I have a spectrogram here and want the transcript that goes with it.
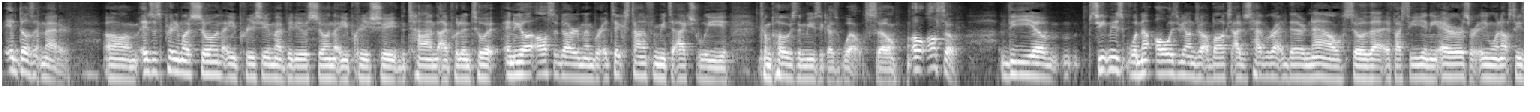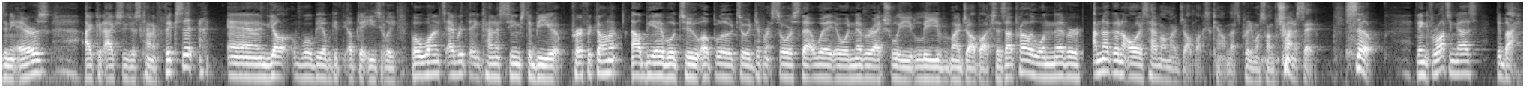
It doesn't matter. Um, it's just pretty much showing that you appreciate my videos, showing that you appreciate the time that I put into it. And you also gotta remember, it takes time for me to actually compose the music as well. So, oh, also, the um, sheet music will not always be on Dropbox. I just have it right there now so that if I see any errors or anyone else sees any errors, I could actually just kind of fix it and y'all will be able to get the update easily. But once everything kind of seems to be perfect on it, I'll be able to upload to a different source. That way it will never actually leave my Dropbox. As I probably will never, I'm not going to always have on my Dropbox account. That's pretty much what I'm trying to say. So, thank you for watching guys. Goodbye.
